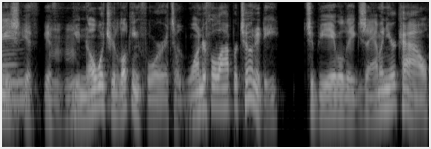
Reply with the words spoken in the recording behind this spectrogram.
things. in. If if Mhm. you know what you're looking for, it's a wonderful opportunity to be able to examine your cow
